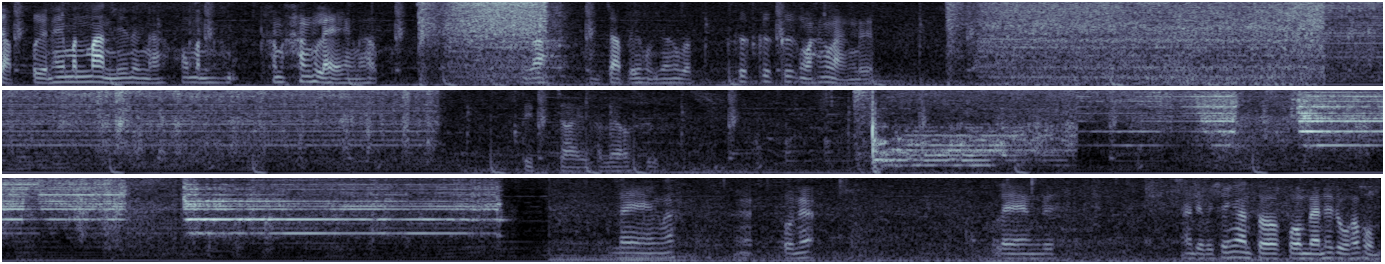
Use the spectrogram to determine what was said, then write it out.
จับปืนให้มั่นๆนิดนึงนะ เพราะมันค่อนข้างแรงนะครับเห็นปะผมจับเลยผมยังแบบกึกกึกกึกมาข้างหลังเลยติดใจซะแล้วสิ แรงนะตัวเนี้ยแรงเลยเดี๋ยวไปใช้งานตัวโฟมแบนให้ดูครับผม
